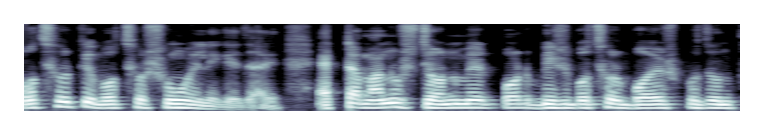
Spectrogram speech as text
বছরকে বছর সময় লেগে যায়। একটা মানুষ জন্মের পর বিশ বছর বয়স পর্যন্ত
